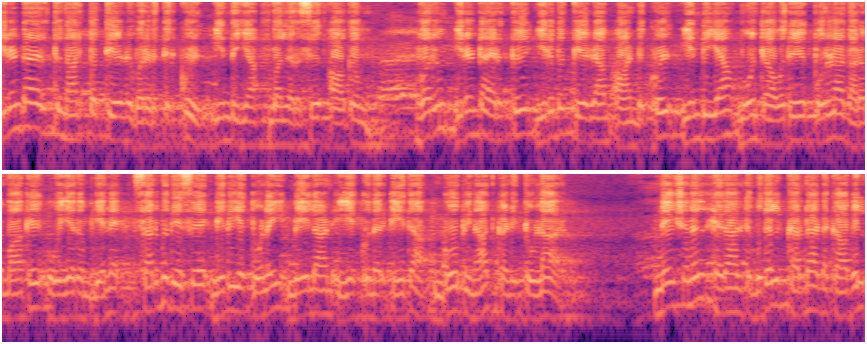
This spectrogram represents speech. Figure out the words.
இரண்டாயிரத்து நாற்பத்தி ஏழு வருடத்திற்குள் இந்தியா வல்லரசு ஆகும். வரும் இரண்டாயிரத்து இருபத்தி ஏழாம் ஆண்டுக்குள் இந்தியா மூன்றாவது பொருளாதாரமாக உயரும் என சர்வதேச நிதிய துணை மேலாண் இயக்குனர் கீதா கோபிநாத் கணித்துள்ளார். நேஷனல் ஹெரால்டு முதல் கர்நாடகாவில்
